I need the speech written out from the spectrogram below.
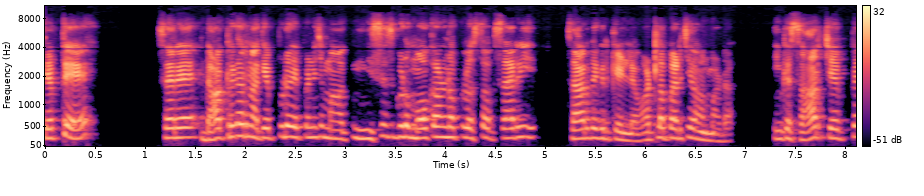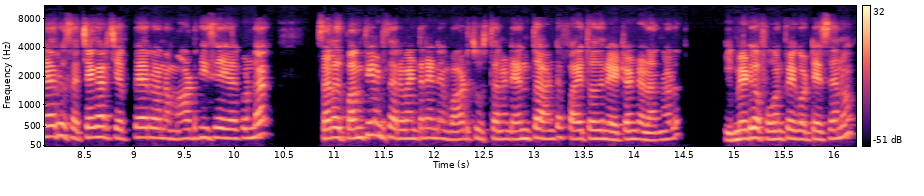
చెప్తే సరే డాక్టర్ గారు నాకు ఎప్పుడో ఎప్పటి నుంచి మా మిస్సెస్ కూడా మోకాళ్ళ నొప్పులు వస్తే ఒకసారి సార్ దగ్గరికి వెళ్ళాం. అట్లా పరిచయం అనమాట ఇంకా సార్ చెప్పారు సత్య గారు చెప్పారు అన్న మాట తీసేయకుండా సరే అది పంపించండి సార్ వెంటనే నేను వాడు చూస్తానండి. ఎంత అంటే ఫైవ్ థౌసండ్ ఎయిట్ హండ్రెడ్ అన్నాడు. ఇమ్మీడియట్గా ఫోన్పే కొట్టేశాను.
